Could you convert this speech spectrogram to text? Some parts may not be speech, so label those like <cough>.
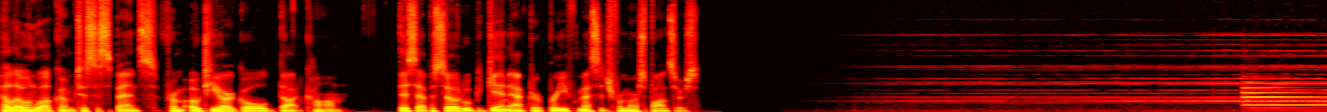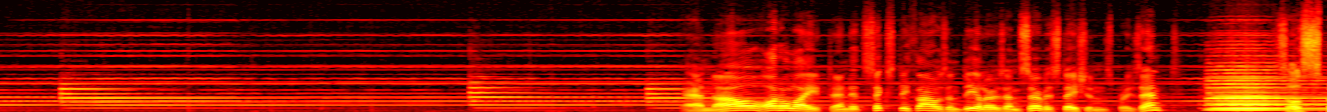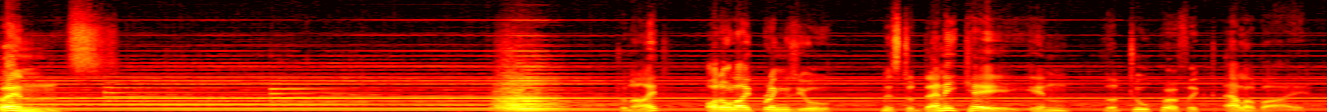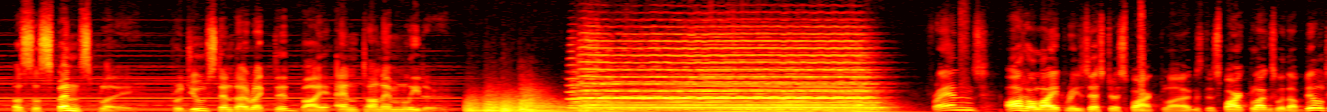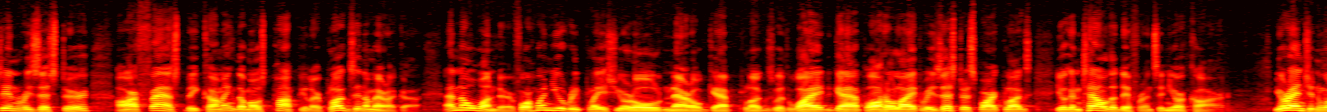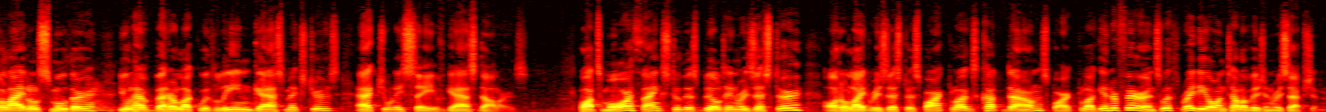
Hello and welcome to Suspense from OTRGold.com. This episode will begin after a brief message from our sponsors. And now, Autolite and its 60,000 dealers and service stations present Suspense. Tonight, Autolite brings you Mr. Danny Kaye in The Too Perfect Alibi, a suspense play produced and directed by Anton M. Leader. Friends, Autolite resistor spark plugs, the spark plugs with a built in resistor, are fast becoming the most popular plugs in America. And no wonder, for when you replace your old narrow gap plugs with wide gap Autolite resistor spark plugs, you can tell the difference in your car. Your engine will idle smoother, you'll have better luck with lean gas mixtures, actually save gas dollars. What's more, thanks to this built in resistor, Autolite resistor spark plugs cut down spark plug interference with radio and television reception.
